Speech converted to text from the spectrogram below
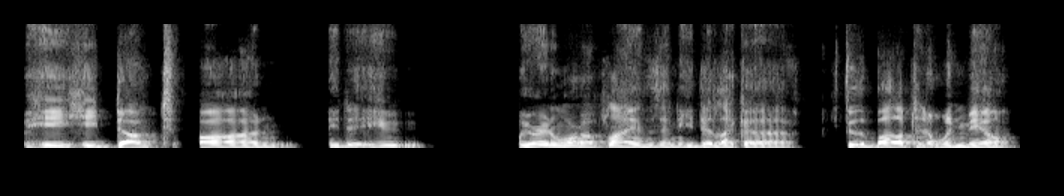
He he dunked on he did he we were in warm up lines and he did like a threw the ball up to the windmill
